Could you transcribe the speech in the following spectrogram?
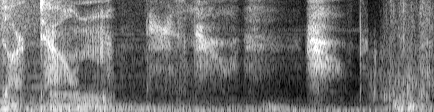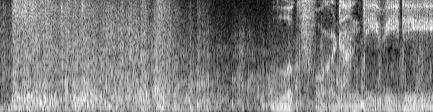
Dark Town. There is no hope. Look for it on DVD.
